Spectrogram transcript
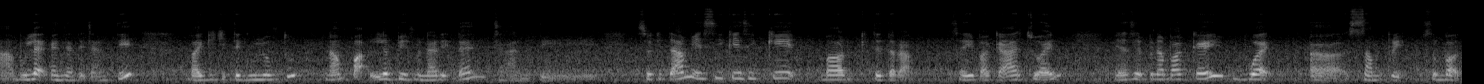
Uh, Bulatkan cantik-cantik. Bagi kita gulung tu nampak lebih menarik dan cantik. So kita ambil sikit-sikit baru kita terap. Saya pakai acuan yang saya pernah pakai buat uh, samprit. Sebab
